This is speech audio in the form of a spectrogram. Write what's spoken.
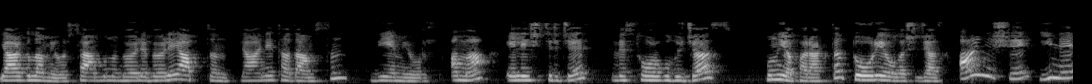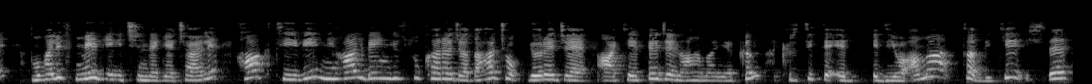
yargılamıyoruz. Sen bunu böyle böyle yaptın, lanet adamsın diyemiyoruz. Ama eleştireceğiz ve sorgulayacağız. Bunu yaparak da doğruya ulaşacağız. Aynı şey yine muhalif medya içinde geçerli. Halk TV Nihal Bengisu Karaca daha çok görece AKP cenahına yakın kritik de ed- ediyor ama tabii ki işte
